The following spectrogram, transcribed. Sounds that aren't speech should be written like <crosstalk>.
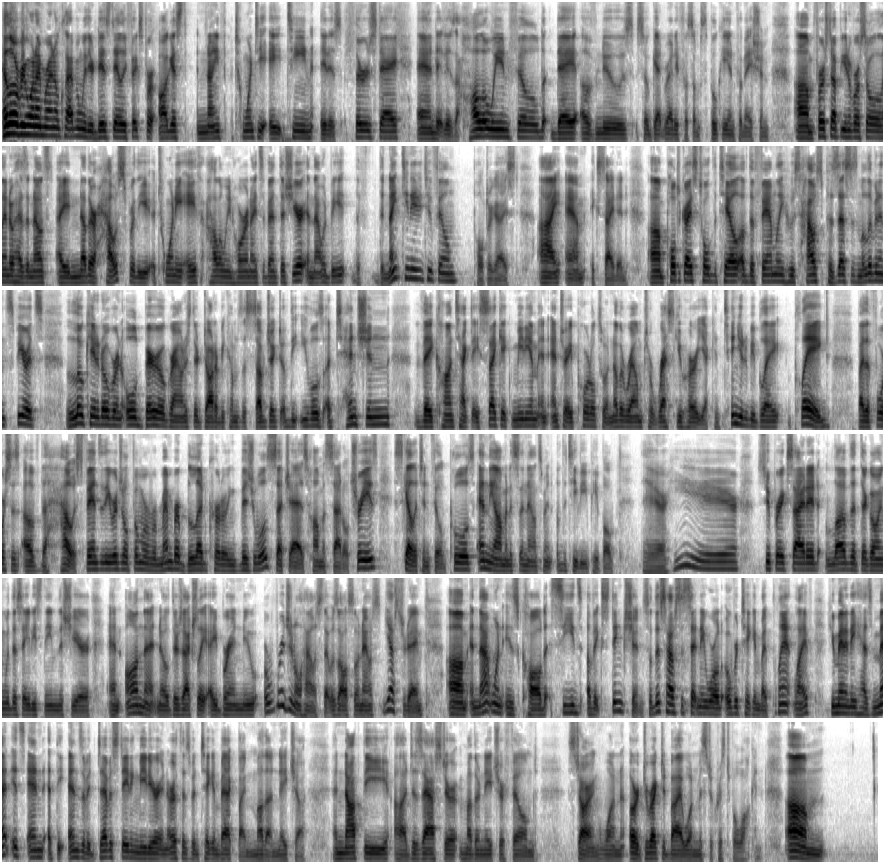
Hello, everyone. I'm Rhino Clavin with your DIS Daily Fix for August 9th, 2018. It is Thursday, and it is a Halloween filled day of news, so get ready for some spooky information. Um, first up, Universal Orlando has announced another house for the 28th Halloween Horror Nights event this year, and that would be the, the 1982 film Poltergeist. I am excited. Um, Poltergeist told the tale of the family whose house possesses malevolent spirits located over an old burial ground as their daughter becomes the subject of the evil's attention. They contact a psychic medium and enter a portal to another realm to rescue her, yet continue to be bla- plagued by the forces of the house. Fans of the original film will remember blood curdling visuals such as homicidal trees, skeleton filled pools, and the ominous announcement of the TV people. They're here. Super excited. Love that they're going with this 80s theme this year. And on that note, there's actually a brand new original house that was also announced yesterday. Um, and that one is called Seeds of Extinction. So this house is set in a world overtaken by plant life. Humanity has met its end at the ends of a devastating meteor, and Earth has been taken back by Mother Nature. And not the uh, disaster Mother Nature filmed starring one, or directed by one Mr. Christopher Walken. Um,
